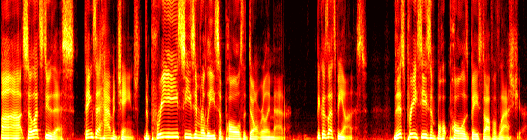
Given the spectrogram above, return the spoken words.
Uh, so let's do this. Things that haven't changed. The preseason release of polls that don't really matter. Because let's be honest, this preseason poll is based off of last year.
